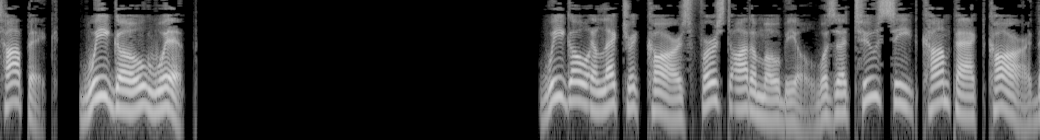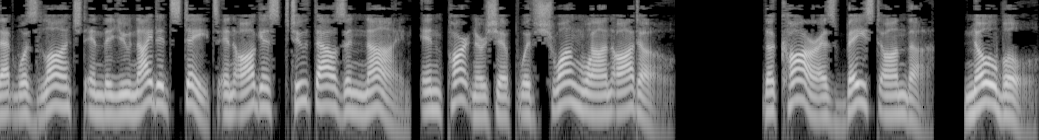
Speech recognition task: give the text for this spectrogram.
Topic: Wheego Whip. Wheego electric car's first automobile was a two-seat compact car that was launched in the United States in August 2009, in partnership with Shuanghuan Auto. The car is based on the Noble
